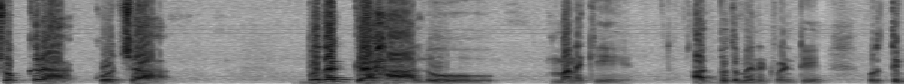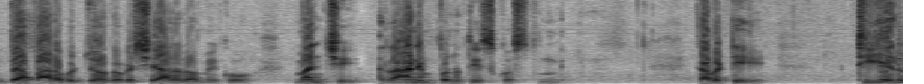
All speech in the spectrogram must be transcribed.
శుక్ర కుజ బుధగ్రహాలు మనకి అద్భుతమైనటువంటి వృత్తి వ్యాపార ఉద్యోగ విషయాలలో మీకు మంచి రాణింపును తీసుకొస్తుంది. కాబట్టి టీఏలు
